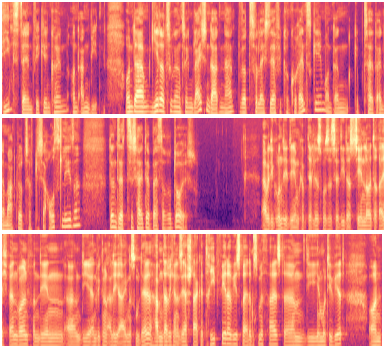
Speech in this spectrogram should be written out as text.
Dienste entwickeln können und anbieten. Und da jeder Zugang zu den gleichen Daten hat, wird es vielleicht sehr viel Konkurrenz geben und dann gibt es halt eine marktwirtschaftliche Auslese dann setzt sich halt der Bessere durch. Aber die Grundidee im Kapitalismus ist ja die, dass zehn Leute reich werden wollen, von denen, ähm, die entwickeln alle ihr eigenes Modell, haben dadurch eine sehr starke Triebfeder, wie es bei Adam Smith heißt, ähm, die ihn motiviert und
